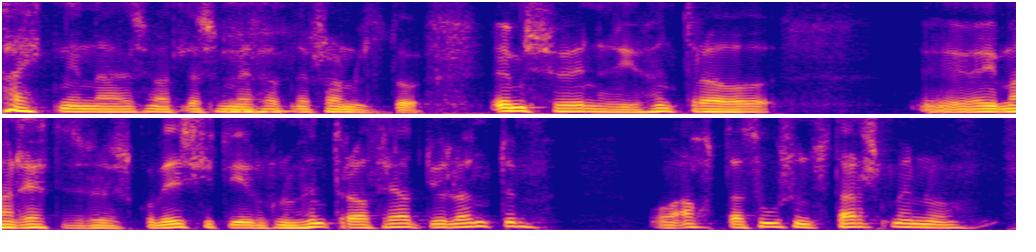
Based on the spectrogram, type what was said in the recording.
tæknina sem allir sem er þarna framlýtt og umsvöðin er í 100 og uh, ég man rétt, þetta eru sko viðskipti í einhvern 130 löndum og 8000 starfsmenn og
